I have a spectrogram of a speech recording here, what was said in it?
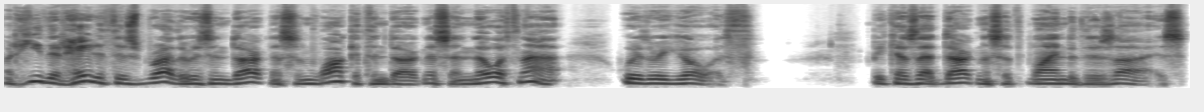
But he that hateth his brother is in darkness and walketh in darkness and knoweth not whither he goeth, because that darkness hath blinded his eyes.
